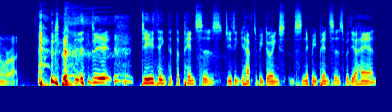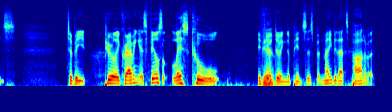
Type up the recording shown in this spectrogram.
All right. do you do you think that the pincers? Do you think you have to be doing s- snippy pincers with your hands to be purely crabbing? It feels less cool if Yeah. you're doing the pincers, but maybe that's part of it.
